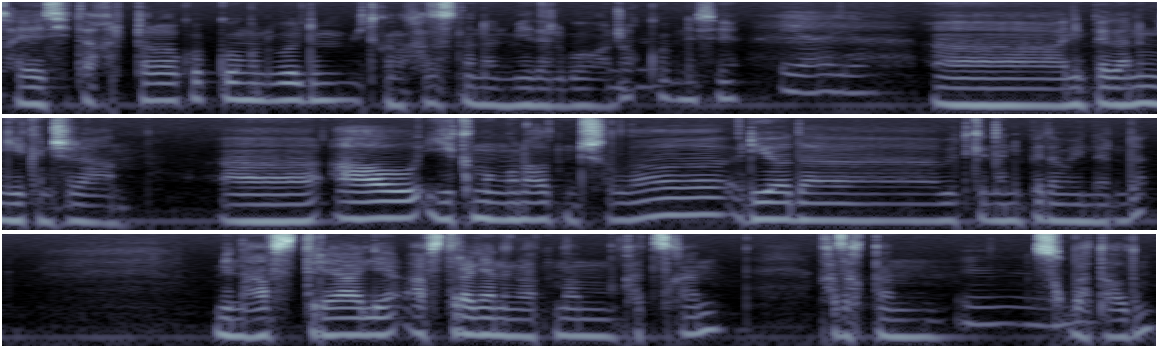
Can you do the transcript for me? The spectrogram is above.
Саяси тақырыптарға көп көңіл бөлдім. Өйткені қазақстаннан медаль болған жоқ көбінесе. Иә иә. Ә, олимпиаданың екінші жағын. Ә, ал 2016 жылы риода өткен олимпиада ойындарында мен австралия австралияның атынан қатысқан қазақтан сұхбат алдым.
